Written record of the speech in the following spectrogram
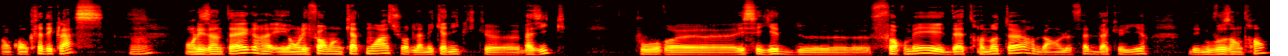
Donc, on crée des classes, Mhm. on les intègre et on les forme en quatre mois sur de la mécanique euh, basique pour essayer de former et d'être moteur dans le fait d'accueillir des nouveaux entrants.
